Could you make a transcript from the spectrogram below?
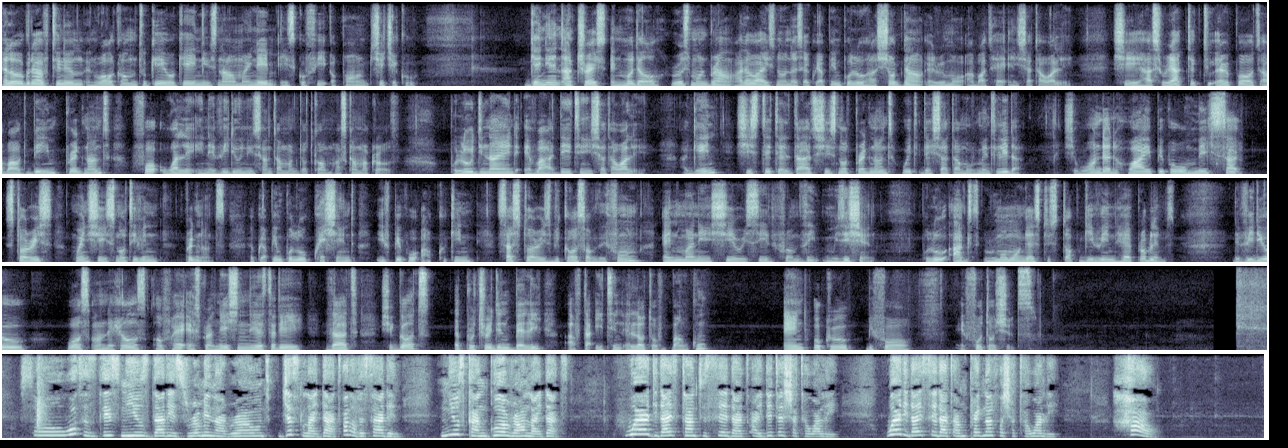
Hello, good afternoon, and welcome to KOK News Now. My name is Kofi Opong Chicheku. Ghanaian actress and model Rosemond Brown, otherwise known as Akuapem Poloo, has shut down a rumor about her and Shatta Wale. She has reacted to a report about being pregnant for Wale in a video newshuntermag.com has come across. Poloo denied ever dating Shatta Wale. Again, she stated that she's not pregnant with the Shatta movement leader. She wondered why people will make such stories when she is not even pregnant. Akuapem Poloo questioned if people are cooking such stories because of the phone and money she received from the musician. Poloo asked rumormongers to stop giving her problems. The video was on the heels of her explanation yesterday that she got a protruding belly after eating a lot of banku and okro before a photo shoot. So, what is this news that is roaming around just like that? All of a sudden, news can go around like that. Where did I stand to say that I dated Shatta Wale? Where did I say that I'm pregnant for Shatta Wale? How?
